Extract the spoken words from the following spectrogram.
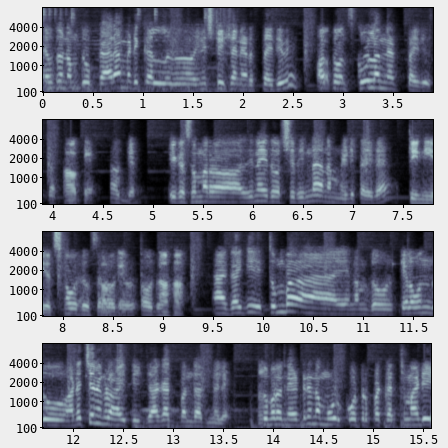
ಯಾವ್ದು ನಮ್ದು ಪ್ಯಾರಾಮೆಡಿಕಲ್ ಇನ್ಸ್ಟಿಟ್ಯೂಷನ್ ನಡೆಸ್ತಾ ಇದೀವಿ. ಮತ್ತು ಒಂದು ಸ್ಕೂಲ್ ಅನ್ನ ನಡೆಸ್ತಾ ಇದೀವಿ ಸರ್. ಓಕೆ ಓಕೆ ಈಗ ಸುಮಾರು ಹದಿನೈದು ವರ್ಷದಿಂದ ನಮ್ ನಡೀತಾ ಇದೆ. ಟೀನ್ ಇಯರ್ಸ್ ಹೌದು ಸರ್ ಹೌದು ಹೌದು. ಹಾಗಾಗಿ ತುಂಬಾ ನಮ್ದು ಕೆಲವೊಂದು ಅಡಚಣೆಗಳು ಆಯ್ತು ಈ ಜಾಗಕ್ಕೆ ಬಂದಾದ್ಮೇಲೆ. ಸುಮಾರು ಒಂದು ಎರಡರಿಂದ ಮೂರು ಕೋಟಿ ರೂಪಾಯಿ ಖರ್ಚು ಮಾಡಿ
